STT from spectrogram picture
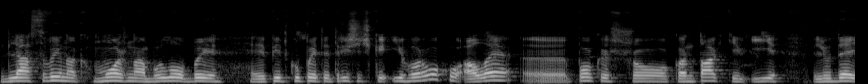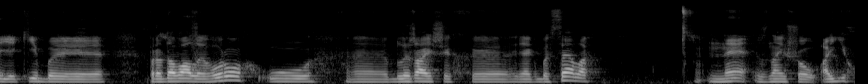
для свинок можна було би е, підкупити трішечки і гороху, але е, поки що контактів і людей, які би продавали горох у е, ближайших е, якби, селах, не знайшов. А їх,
